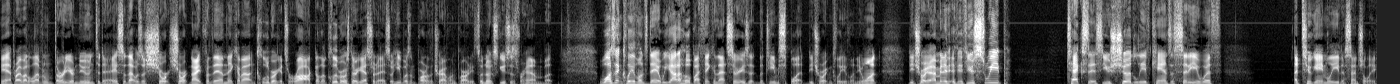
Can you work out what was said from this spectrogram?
yeah, probably about 11:30 or noon today. So that was a short, short night for them. They come out and Kluber gets rocked. Although Kluber was there yesterday, so he wasn't part of the traveling party. So no excuses for him. But wasn't Cleveland's day. We got to hope, I think, in that series that the team split Detroit and Cleveland. You want Detroit. I mean, if, if you sweep Texas, you should leave Kansas City with a two game lead, essentially,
